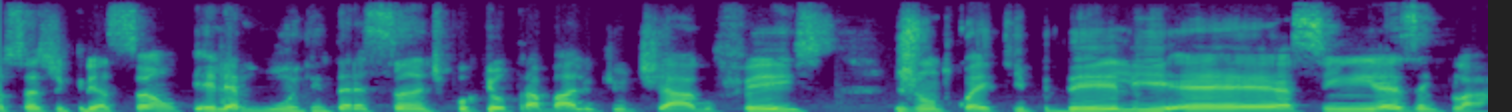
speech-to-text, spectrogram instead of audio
processo de criação, ele é muito interessante, porque o trabalho que o Tiago fez junto com a equipe dele é assim exemplar,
